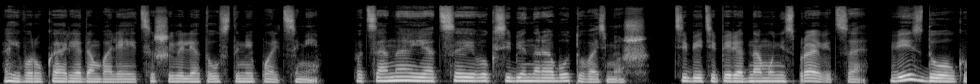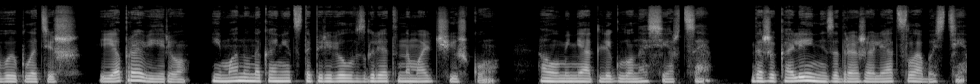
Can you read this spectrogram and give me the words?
а его рука рядом валяется, шевеля толстыми пальцами. «Пацана и отца его к себе на работу возьмешь. Тебе теперь одному не справиться. Весь долг выплатишь. Я проверю». Иману наконец-то перевел взгляд на мальчишку, а у меня отлегло на сердце. Даже колени задрожали от слабости.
